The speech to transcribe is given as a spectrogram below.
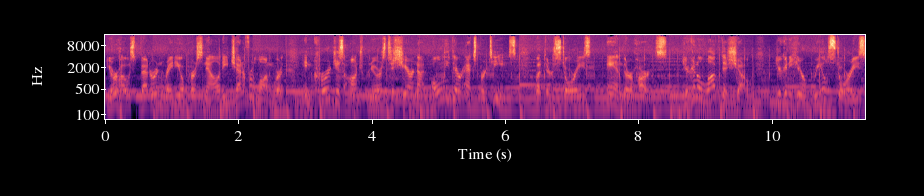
your host, veteran radio personality Jennifer Longworth, encourages entrepreneurs to share not only their expertise, but their stories and their hearts. You're going to love this show. You're going to hear real stories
